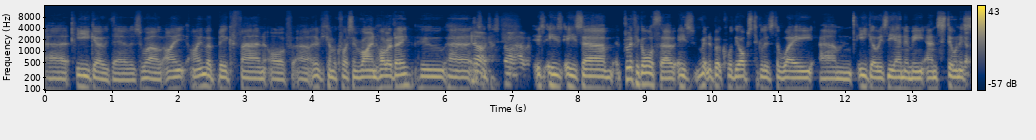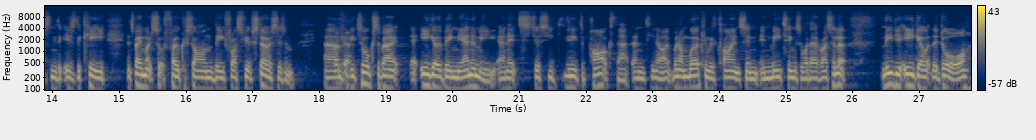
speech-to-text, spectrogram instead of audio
uh, ego there as well. I I'm a big fan of. Uh, I don't know if you come across him, Ryan Holiday, who uh, no, is, no, I haven't. Is, he's he's um, a prolific author. He's written a book called "The Obstacle Is the Way," um, "Ego is the Enemy," and "Stillness yep. is the Key." It's very much sort of focused on the philosophy of Stoicism. Um, okay. But he talks about uh, ego being the enemy, and it's just you, you need to park that. And you know, when I'm working with clients in in meetings or whatever, I say, look leave your ego at the door.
